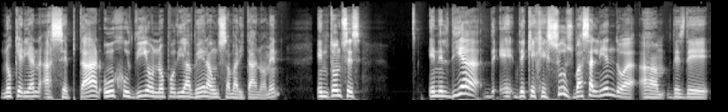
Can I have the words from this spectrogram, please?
no querían aceptar. Un judío no podía ver a un samaritano. Amén. Entonces, en el día de, eh, que Jesús va saliendo desde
